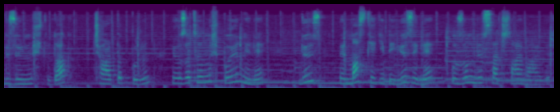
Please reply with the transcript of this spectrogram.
büzülmüş dudak, çarpık burun ve uzatılmış boyun ile düz ve maske gibi yüz ile uzun düz saçlar vardır.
